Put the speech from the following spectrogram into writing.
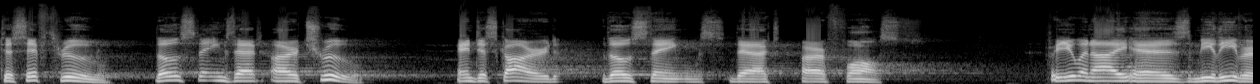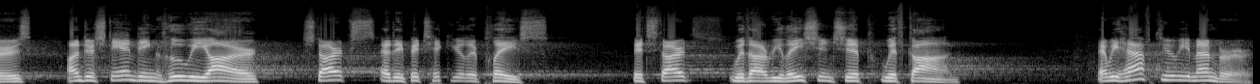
To sift through those things that are true and discard those things that are false. For you and I, as believers, understanding who we are starts at a particular place. It starts with our relationship with God. And we have to remember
